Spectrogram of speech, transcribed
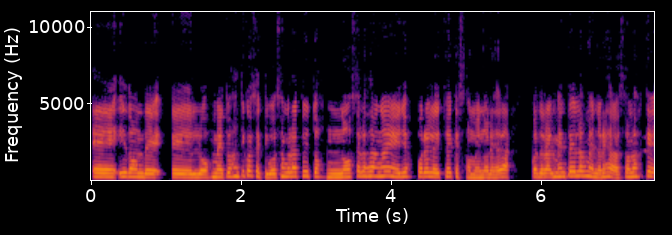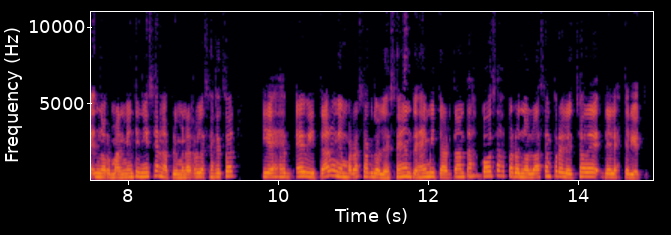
eh, y donde eh, los métodos anticonceptivos son gratuitos, no se los dan a ellos por el hecho de que son menores de edad. Cuando realmente los menores de edad son los que normalmente inician la primera relación sexual y es evitar un embarazo adolescente, es evitar tantas cosas, pero no lo hacen por el hecho de, del estereotipo,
